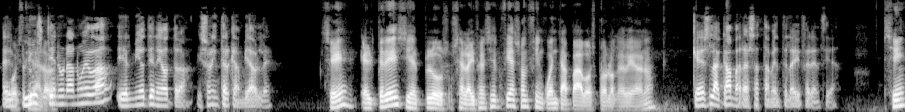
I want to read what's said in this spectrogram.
El Pues Plus tíralo. tiene una nueva y el mío tiene otra, y son intercambiables. Sí, el 3 y el Plus. O sea, la diferencia son 50 pavos, por lo que veo, ¿no? Que es la cámara exactamente la diferencia. Sí,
